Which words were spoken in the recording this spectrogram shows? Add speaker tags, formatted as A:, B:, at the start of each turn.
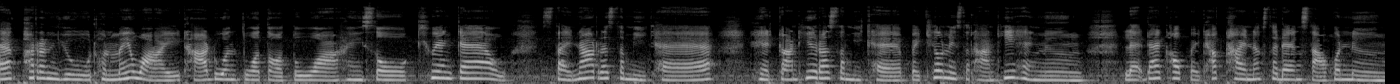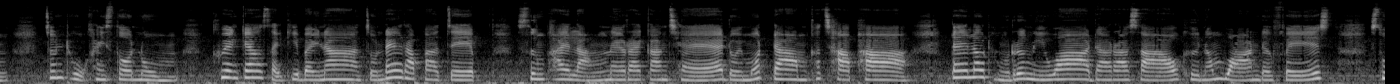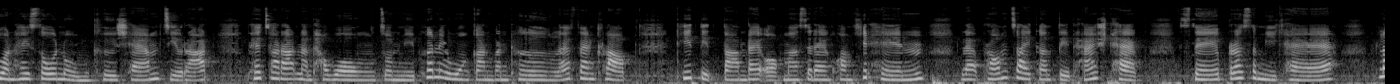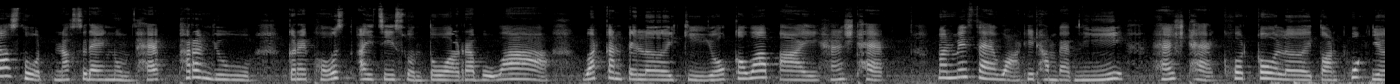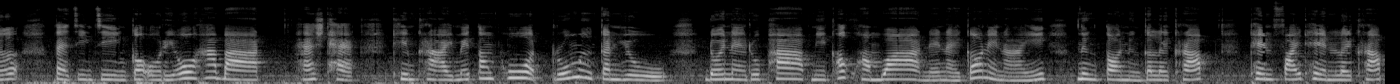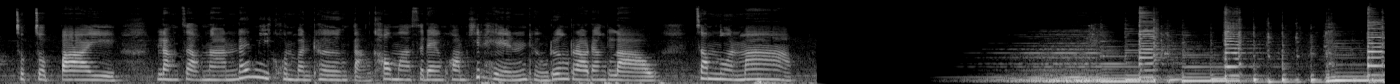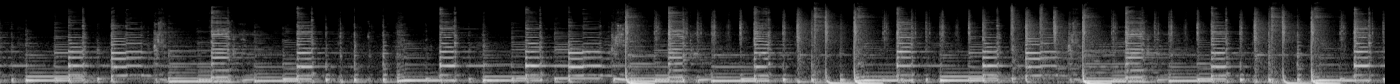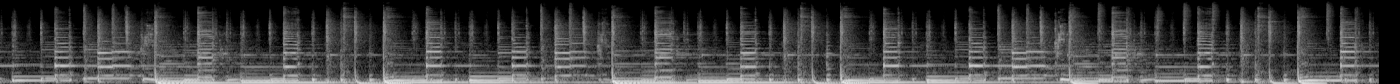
A: ท็กพระรัญยูทนไม่ไหว ท้าดวลตัวต่อตัว ไฮโซเคลื่องแก้ว ใส่หน้ารัศมีแขเหตุการณ์ที่รัศมีแขไปเที่ยวในสถานที่แห่งหนึ่ง และได้เข้าไปทักทายนักแสดงสาวคนหนึ่ง จนถูกไฮโซหนุ่มเคลื่องแก้วใส่ที่ใบหน้าจนได้รับบาดเจ็บ ซึ่งภายหลังในรายการแฉโดยมดดำคชาภา ได้เล่าถึงเรื่องนี้ว่าดาราสาวคือน้ำหวานเดอะเฟสส่วนไฮโซหนุ่มคือแชมป์จิรัตเพชรรัตน์นันทวงศ์จนมีเพื่อนในวงการบันเทิงและแฟนคลับ ที่ติดตามได้ออกมาแสดงความคิดเห็น และพร้อมใจกันติดแฮชแท็กเซฟรัศมีแขล่าสุดนักแสดงหนุ่มแท็กพระรัญยูก็ได้โพสต์ไอจีส่วนตัวระบุว่า วัดกันไปเลยกี่ยกก็ว่าไปแฮชแท็กมันไม่แฟร์หว่าที่ทำแบบนี้แฮชแท็กโคตรโก้เลยตอนพวกเยอะ แต่จริงๆก็โอริโอ 5 บาท แฮชแท็กทีมใครไม่ต้องพูดรู้มือกันอยู่ โดยในรูปภาพมีข้อความว่า ไหนๆ ก็ไหนๆหนึ่งต่อหนึ่งกันเลยครับ10 fight 10 เลยครับ จบๆไป หลังจากนั้นได้มีคนบันเทิงต่างเข้ามาแสดงความคิดเห็นถึงเรื่องราวดังกล่าวจำนวนมาก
